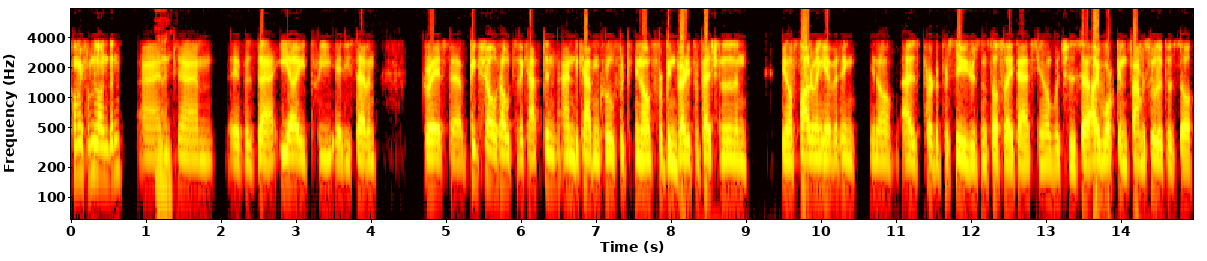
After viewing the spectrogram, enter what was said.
Coming from London, and right. um, it was uh, EI three eighty seven great. Uh, big shout out to the captain and the cabin crew for you know for being very professional and you know following everything you know as per the procedures and stuff like that. You know, which is uh, I work in pharmaceuticals, so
